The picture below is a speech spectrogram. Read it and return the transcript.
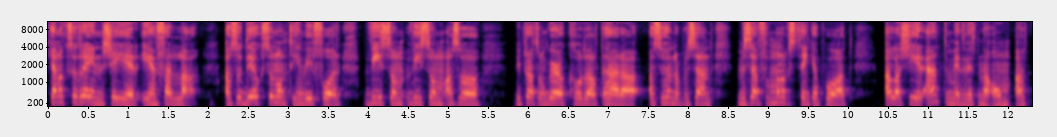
kan också dra in tjejer i en fälla. Alltså det är också någonting vi får... Vi som, vi som alltså, vi pratar om girl code och allt det här, alltså 100%. Men sen får man också tänka på att alla tjejer är inte medvetna om att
